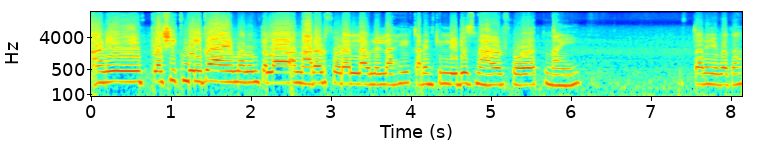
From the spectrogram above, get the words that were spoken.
आणि प्रशिक मुलगा आहे म्हणून त्याला नारळ फोडायला लावलेला आहे कारण की लेडीज नारळ फोडत नाही. तर हे बघा.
